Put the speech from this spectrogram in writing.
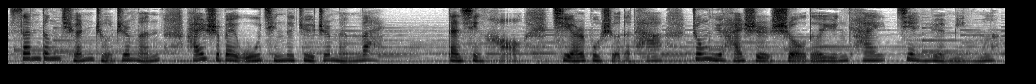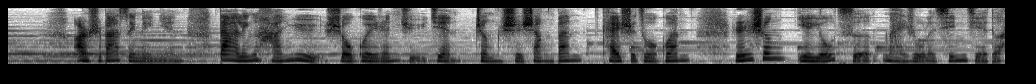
三登权者之门，还是被无情的拒之门外。但幸好锲而不舍的他，终于还是守得云开见月明了。二十八岁那年，大龄韩愈受贵人举荐，正式上班，开始做官，人生也由此迈入了新阶段。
